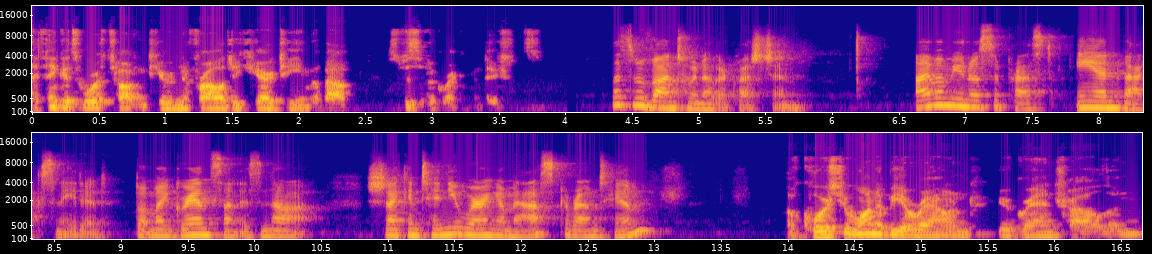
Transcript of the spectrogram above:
I think it's worth talking to your nephrology care team about specific recommendations. Let's move on to another question. I'm immunosuppressed and vaccinated, but my grandson is not. Should I continue wearing a mask around him? Of course, you want to be around your grandchild, and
